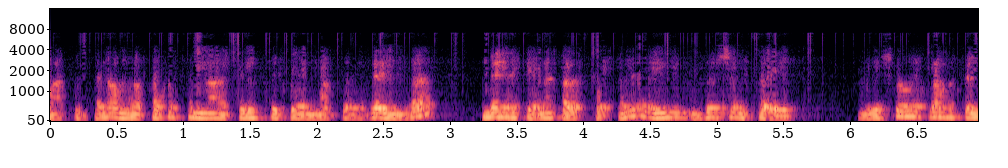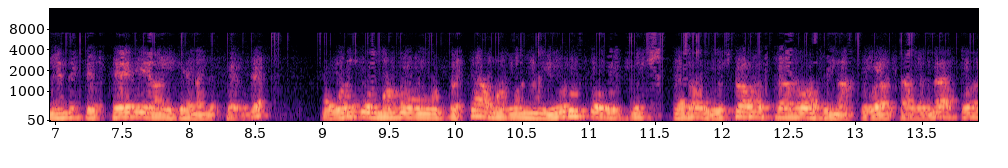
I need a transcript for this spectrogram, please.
ಮಾಡ್ತಿರ್ತಾನೆ. ಅವನ ತಪಸ್ಸನ್ನ ತಿಳಿಸ್ಲಿಕ್ಕೆ ಏನ್ ಮಾಡ್ತಾನೆ ಇಂದ್ರ ಮೇನಕೆಯನ್ನ ಕಳಿಸ್ಕೊಡ್ತಾನೆ ಈ ದೃಶ್ಯ ಸರಿ ವಿಶ್ವಾಮಿತ್ರ ಮತ್ತೆ ಮೇನಕೆ ಸೇರಿ ಅವ್ರಿಗೆ ಏನಾಗುತ್ತೆ ಅಂದ್ರೆ ಒಂದು ಮಗು ಹುಟ್ಟುತ್ತೆ. ಆ ಮಗುವನ್ನ ಇವರು ದುಷ್ಕರು ವಿಶ್ವಾಮಿತ್ರರು ಅದನ್ನ ತಗೊಳಕ್ಕಾಗಲ್ಲ. ಅಥವಾ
